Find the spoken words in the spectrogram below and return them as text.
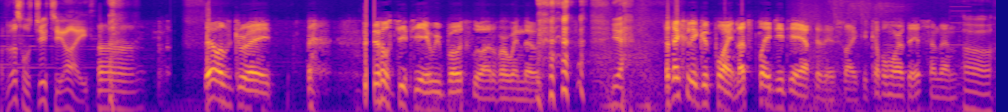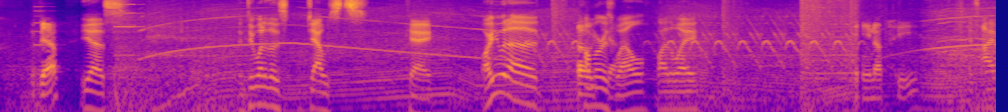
if this was GTA. Uh, that was great. If it was GTA, we both flew out of our windows. yeah. That's actually a good point. Let's play GTA after this, like a couple more of this, and then Oh. yeah. Yes. And do one of those jousts. Okay. Are you in a Oh, Hummer as well, by the way? Can you not see? It's I'm,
